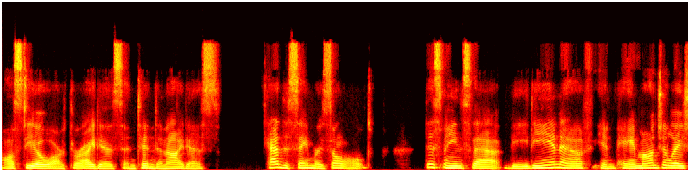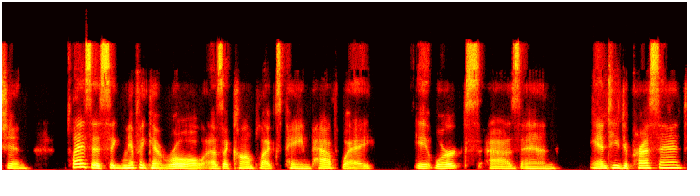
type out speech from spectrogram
osteoarthritis and tendonitis, had the same result. This means that BDNF in pain modulation plays a significant role as a complex pain pathway. It works as an antidepressant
